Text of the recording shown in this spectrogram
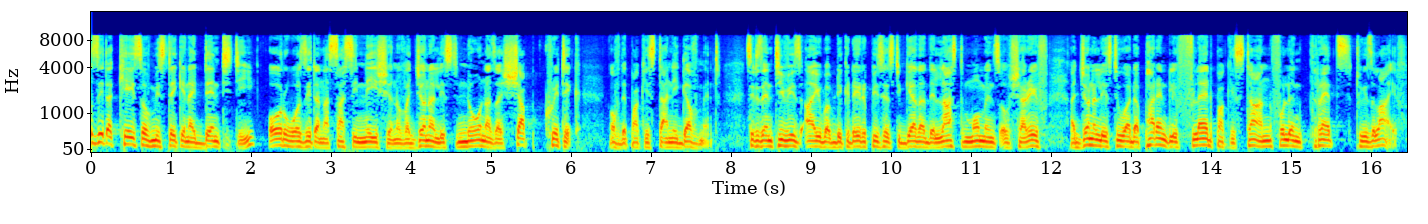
Was it a case of mistaken identity or was it an assassination of a journalist known as a sharp critic of the Pakistani government? Citizen TV's Ayub Abdikadir pieces together the last moments of Sharif, a journalist who had apparently fled Pakistan following threats to his life.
